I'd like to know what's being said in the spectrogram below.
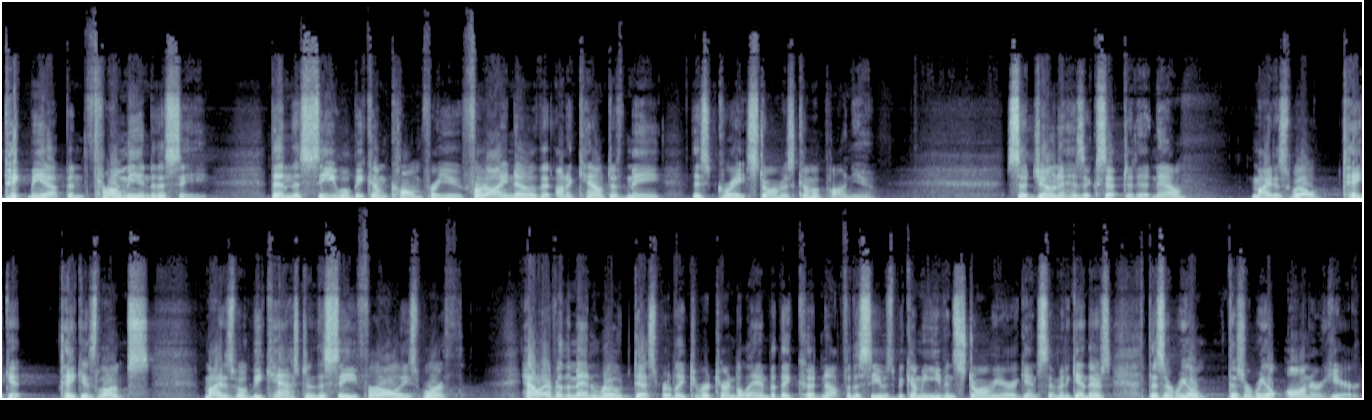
Pick me up and throw me into the sea. Then the sea will become calm for you, for I know that on account of me this great storm has come upon you. So Jonah has accepted it now. Might as well take it, take his lumps, might as well be cast into the sea for all he's worth. However, the men rowed desperately to return to land, but they could not, for the sea was becoming even stormier against them. And again, there's there's a real there's a real honor here.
